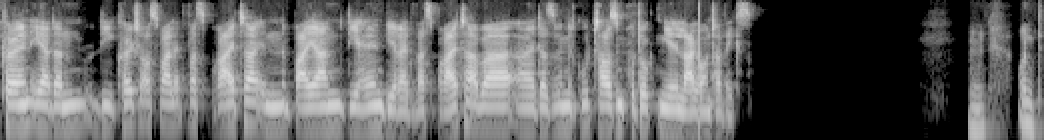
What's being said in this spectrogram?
Köln eher dann die Kölsch-Auswahl etwas breiter, in Bayern die hellen Biere etwas breiter, aber äh, da sind wir mit gut 1000 Produkten je Lager unterwegs. Hm. Und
